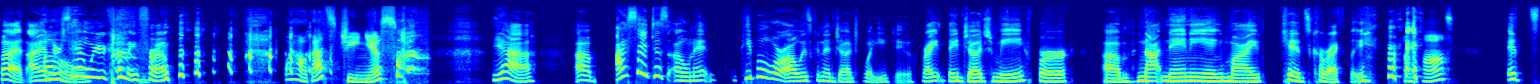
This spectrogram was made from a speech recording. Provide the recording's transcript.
but I understand oh. where you're coming from. wow, that's genius. yeah, um, I say just own it. People are always going to judge what you do, right? They judge me for um, not nannying my kids correctly. Right? Uh-huh. It's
